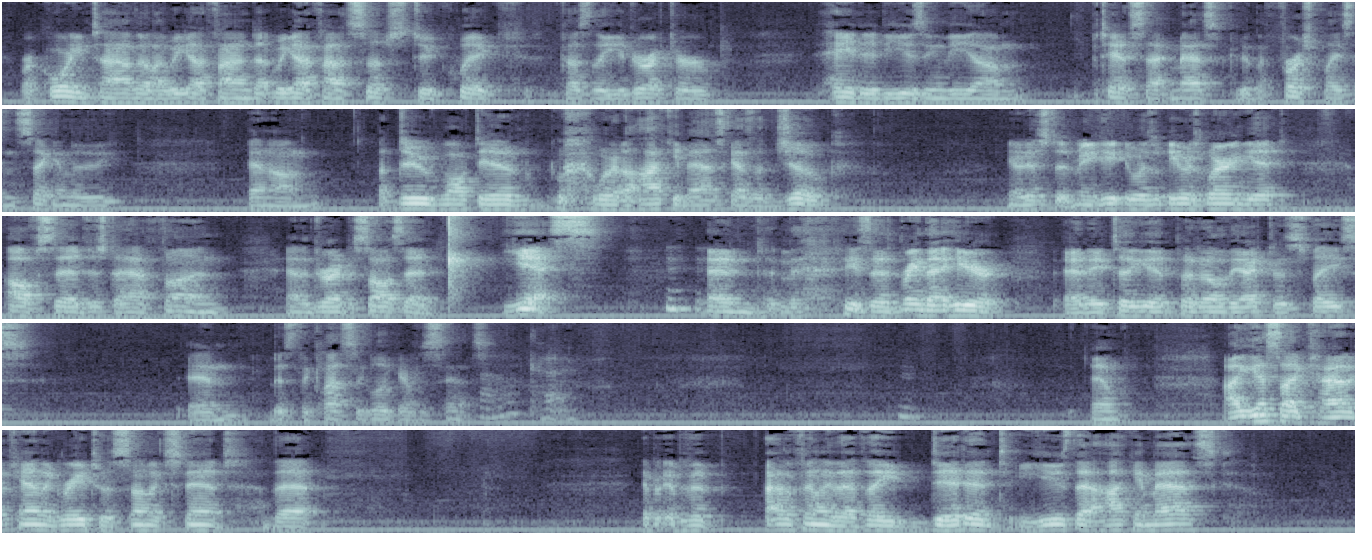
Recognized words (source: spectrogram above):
recording time. They're like, we got to find we got to find a substitute quick because the director hated using the um, potato sack mask in the first place in the second movie. And um, a dude walked in wearing a hockey mask as a joke. You know, just I mean, he was he was wearing it offset just to have fun, and the director saw it said, "Yes," and he said, "Bring that here," and they took it, put it on the actor's face, and it's the classic look ever since. Okay. Yeah, I guess I kind of can agree to some extent that if, if it, I have a feeling that if they didn't use that hockey mask,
